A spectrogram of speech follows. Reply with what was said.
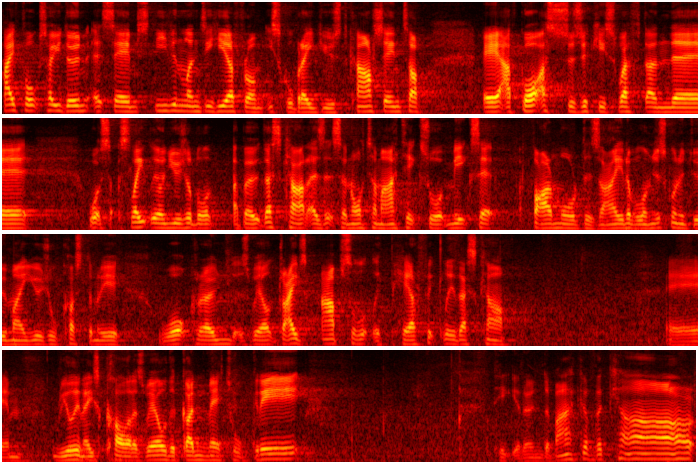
Hi folks, how you doing? It's um, Stephen Lindsay here from East Kilbride Used Car Centre. Uh, I've got a Suzuki Swift and uh, what's slightly unusual about this car is it's an automatic so it makes it far more desirable. I'm just going to do my usual customary walk round as well. It drives absolutely perfectly this car. Um, really nice colour as well, the gunmetal grey. Take you around the back of the car.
